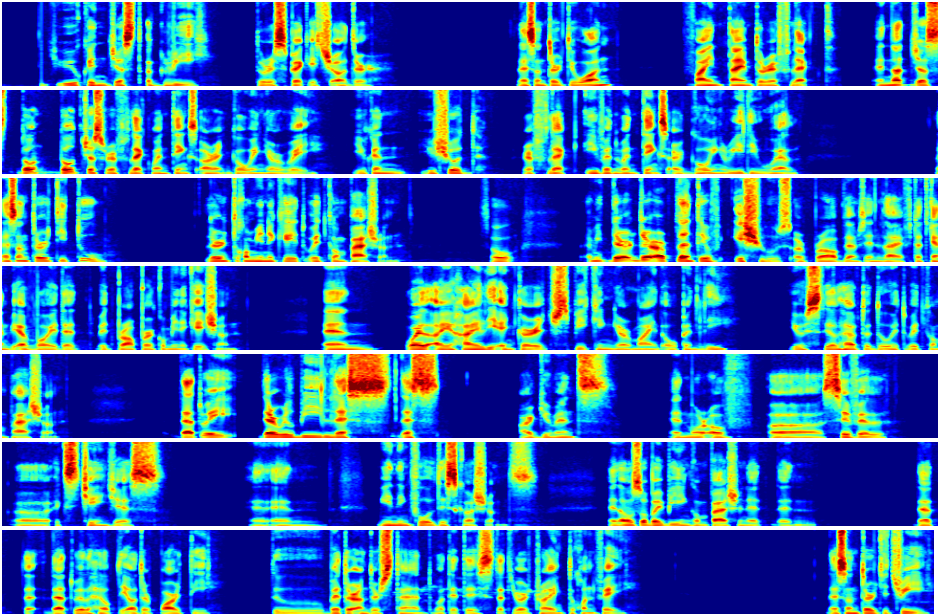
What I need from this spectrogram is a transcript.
You can just agree to respect each other. Lesson 31 Find time to reflect. And not just don't don't just reflect when things aren't going your way. You can you should reflect even when things are going really well. Lesson 32 learn to communicate with compassion. So, I mean, there there are plenty of issues or problems in life that can be avoided with proper communication. And while I highly encourage speaking your mind openly, you still have to do it with compassion. That way, there will be less less arguments and more of uh, civil uh, exchanges and, and meaningful discussions. And also by being compassionate then that, that that will help the other party to better understand what it is that you are trying to convey. Lesson 33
